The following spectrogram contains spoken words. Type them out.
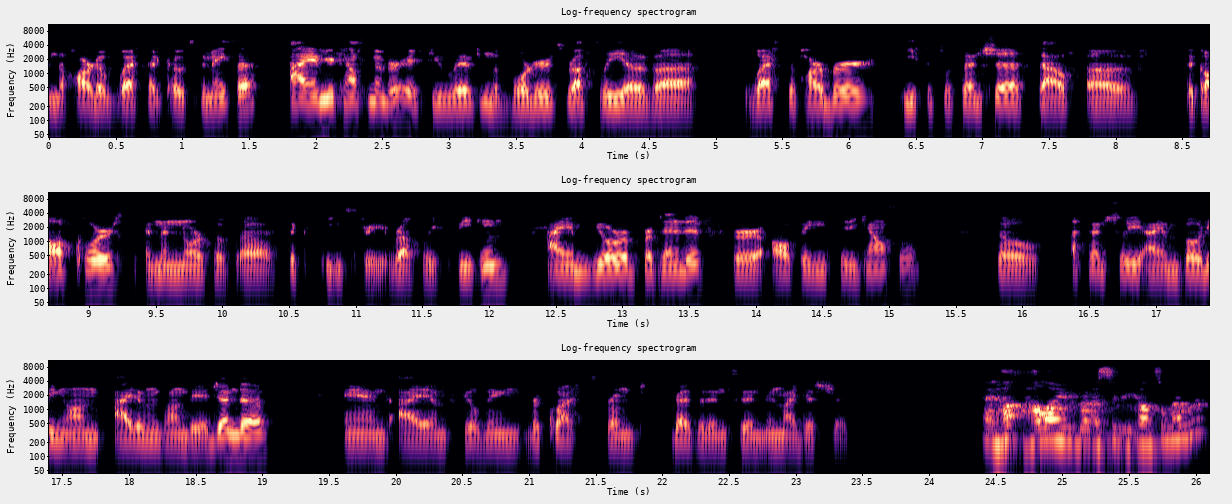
in the heart of Westside Costa Mesa. I am your council member if you live in the borders roughly of uh, west of Harbor, east of Placentia, south of the golf course, and then north of uh, 16th Street, roughly speaking. I am your representative for all things city council. So essentially I am voting on items on the agenda and I am fielding requests from residents in, in my district. And how, how long have you been a city council member?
